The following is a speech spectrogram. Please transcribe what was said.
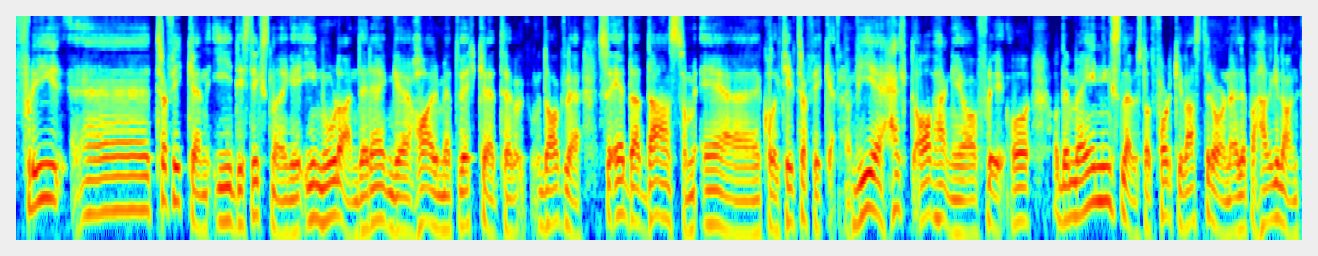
Flytrafikken i Distrikts-Norge, i Nordland, der jeg har mitt virke til daglig, så er det det som er kollektivtrafikken. Vi er helt avhengige av fly. Og, og det er meningsløst at folk i Vesterålen eller på Helgeland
